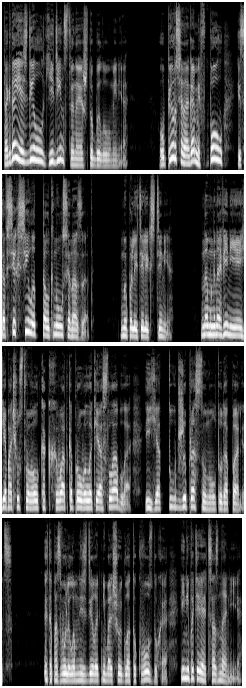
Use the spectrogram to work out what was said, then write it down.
Тогда я сделал единственное, что было у меня — уперся ногами в пол и со всех сил оттолкнулся назад. Мы полетели к стене. На мгновение я почувствовал, как хватка проволоки ослабла, и я тут же просунул туда палец. Это позволило мне сделать небольшой глоток воздуха и не потерять сознание.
